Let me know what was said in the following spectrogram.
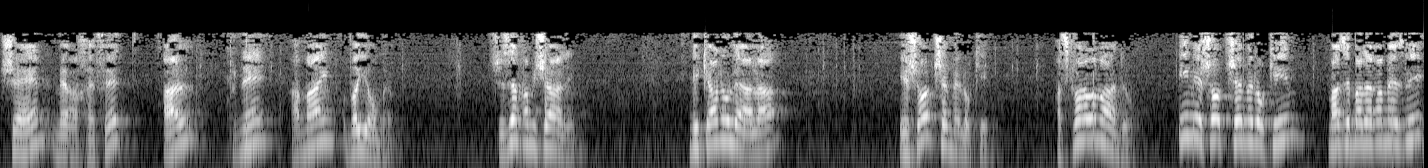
שהן מרחפת על פני המים ויאמר, שזה חמישה עלים. מכאן ולהלאה יש עוד שם אלוקים, אז כבר למדנו. אם יש עוד שם אלוקים, מה זה בא לרמז לי?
